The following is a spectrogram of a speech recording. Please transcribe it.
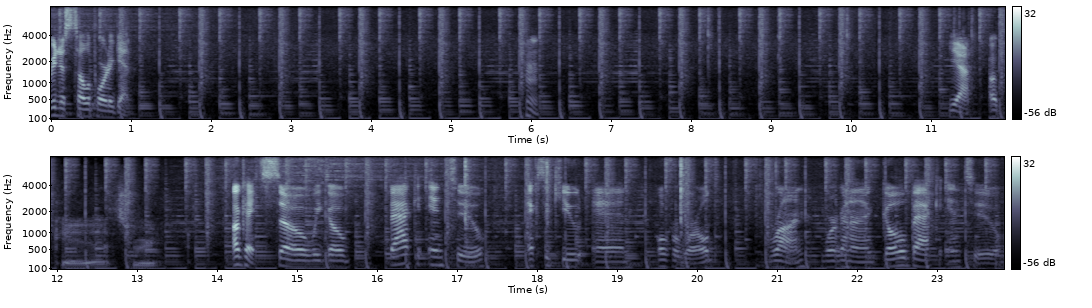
we just teleport again. Hmm. Yeah, okay. Okay, so we go back into execute and overworld run, we're gonna go back into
